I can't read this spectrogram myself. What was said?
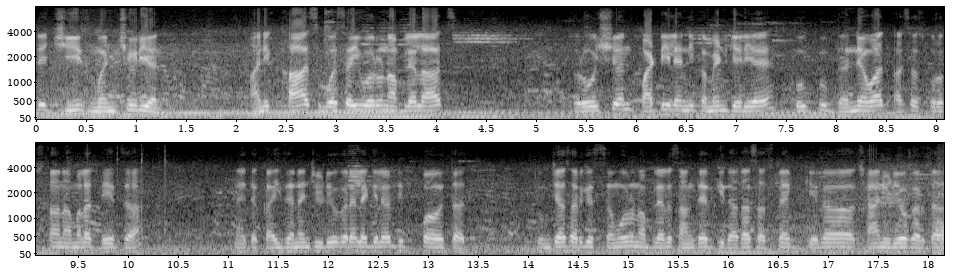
त्याच्यामध्ये चीज मंचुरियन आणि खास वसईवरून आपल्याला आज रोशन पाटील यांनी कमेंट केली आहे. खूप खूप धन्यवाद. असंच प्रोत्साहन आम्हाला देत जा. नाही तर काही जणांची व्हिडिओ करायला गेल्यावरती पळतात. तुमच्यासारखे समोरून आपल्याला सांगतायत की दादा सबस्क्राईब केलं. छान व्हिडिओ करता.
